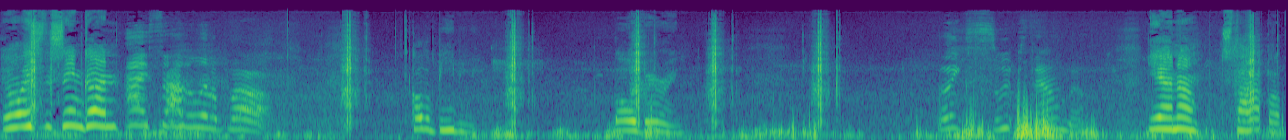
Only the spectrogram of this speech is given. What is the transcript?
You know, it's the same gun. I saw the little ball. It's called a BB. Ball bearing. It like swoops down though. Yeah, I know. It's the hop up.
